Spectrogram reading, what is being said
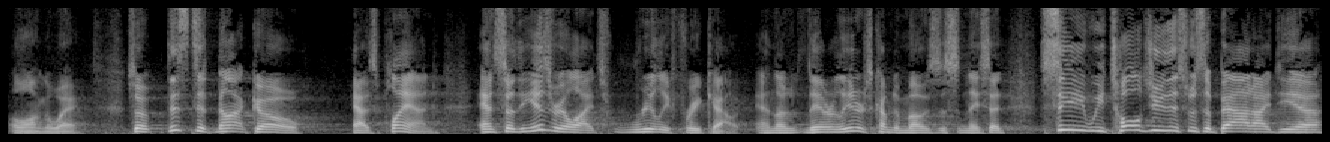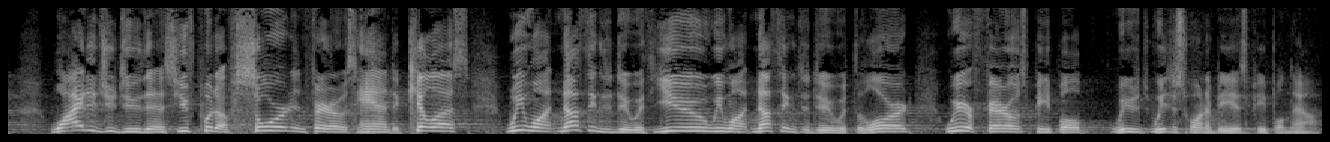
along the way. So this did not go as planned. And so the Israelites really freak out. And the, their leaders come to Moses and they said, See, we told you this was a bad idea. Why did you do this? You've put a sword in Pharaoh's hand to kill us. We want nothing to do with you. We want nothing to do with the Lord. We are Pharaoh's people. We, we just want to be his people now.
